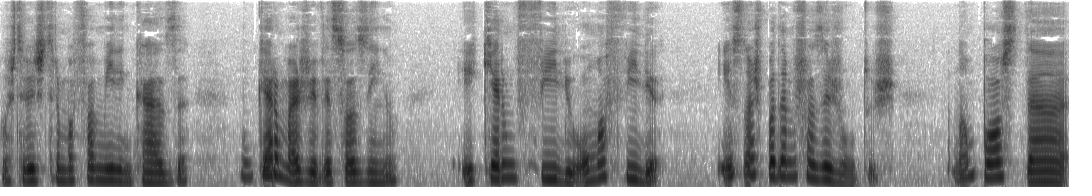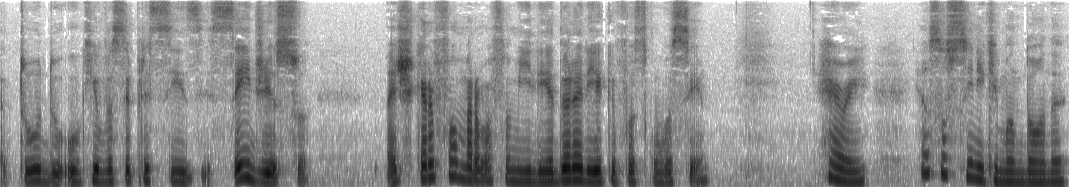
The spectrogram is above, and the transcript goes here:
Gostaria de ter uma família em casa. Não quero mais viver sozinho e quer um filho ou uma filha. Isso nós podemos fazer juntos. Não posso dar tudo o que você precise, sei disso. Mas quero formar uma família e adoraria que fosse com você. Harry, eu sou cínica e mandona,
